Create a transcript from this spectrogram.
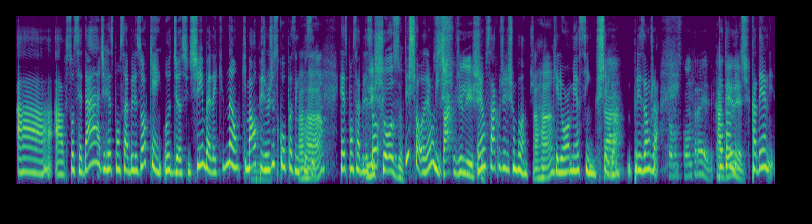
A, a sociedade responsabilizou quem? O Justin Timberlake? Não, que mal pediu desculpas, inclusive. Aham. Responsabilizou. Lixoso. Lixou, ele é um lixo. Saco de lixo. Ele é um saco de lixo ambulante. Aham. Aquele homem assim, chega, Tá. prisão já. Somos contra ele. Cadê Totalmente. ele? Cadeia nele.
